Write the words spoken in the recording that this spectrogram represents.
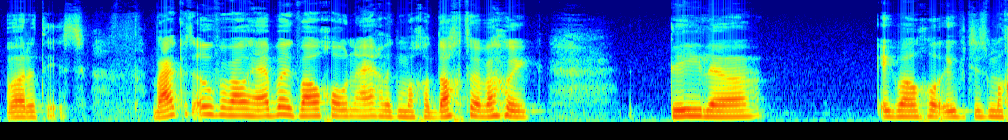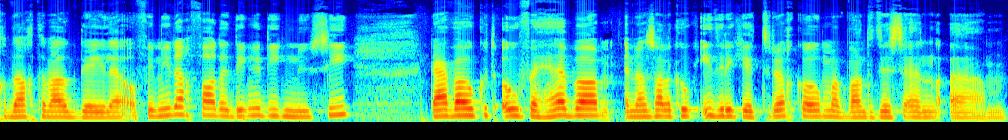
wat het is. Waar ik het over wou hebben, ik wou gewoon eigenlijk mijn gedachten wou ik delen. Ik wou gewoon eventjes mijn gedachten wou ik delen. Of in ieder geval de dingen die ik nu zie. Daar wou ik het over hebben. En dan zal ik ook iedere keer terugkomen. Want het is een um,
